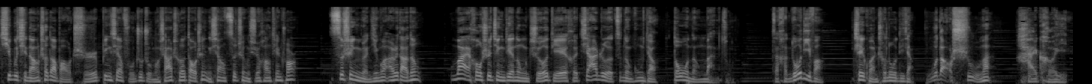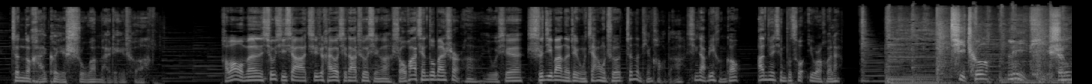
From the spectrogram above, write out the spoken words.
七部气囊、车道保持、并线辅助、主动刹车、倒车影像、自适应巡航天窗、自适应远近光 LED 大灯、外后视镜电动折叠和加热自动空调都能满足。在很多地方，这款车落地价不到十五万，还可以，真的还可以十五万买这一车。好吧，我们休息一下。其实还有其他车型啊，少花钱多办事儿啊。有些十几万的这种家用车真的挺好的啊，性价比很高，安全性不错。一会儿回来，汽车立体声。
